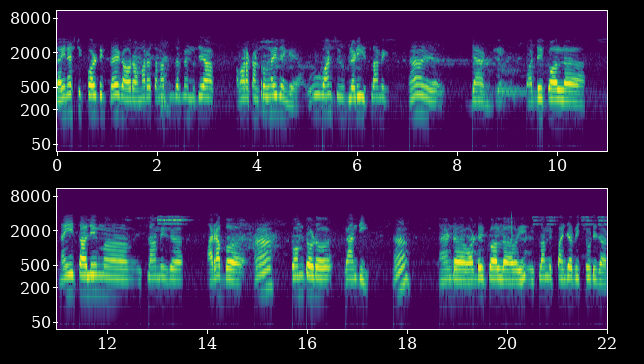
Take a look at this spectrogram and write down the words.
डायनेस्टिक पॉलिटिक्स रहेगा और हमारा सनातन धर्म में मुझे आप हमारा कंट्रोल नहीं देंगे who wants bloody Islamic you call uh, Nai Talim Islamic Arab, uh, Comtodo Gandhi, uh, and uh, what do you call uh, Islamic Punjabi Chudidar.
